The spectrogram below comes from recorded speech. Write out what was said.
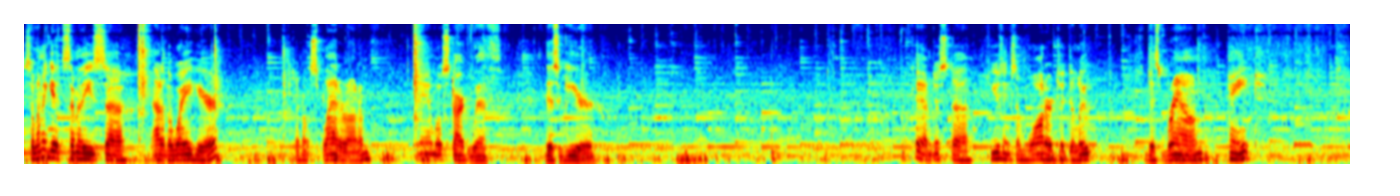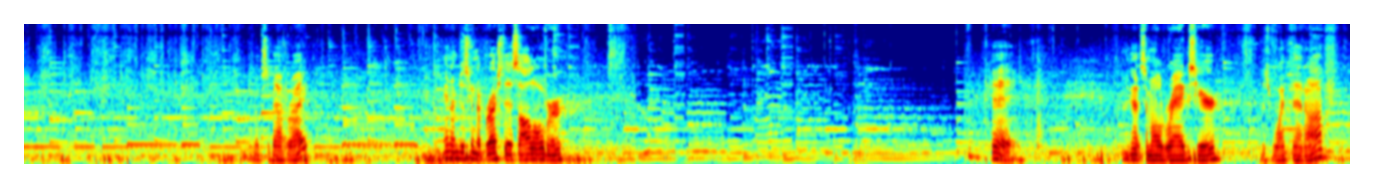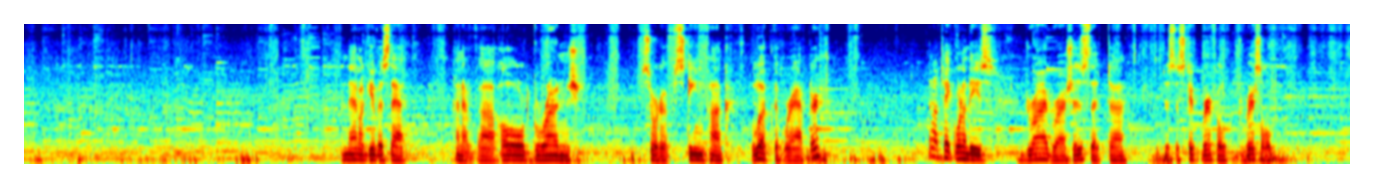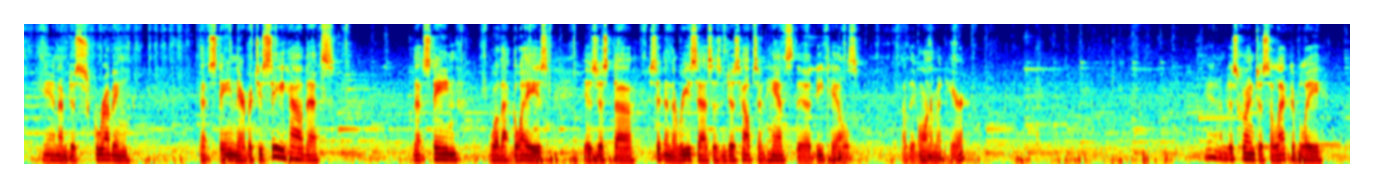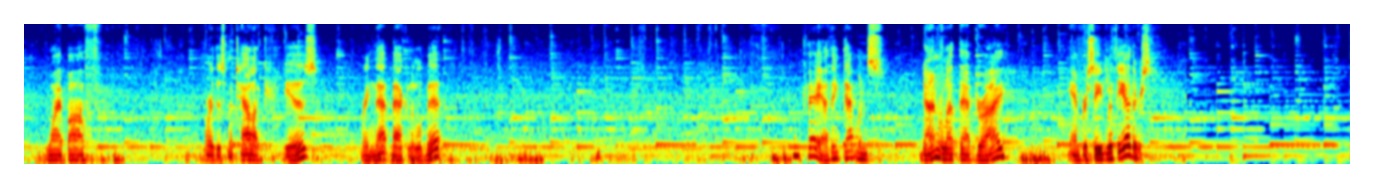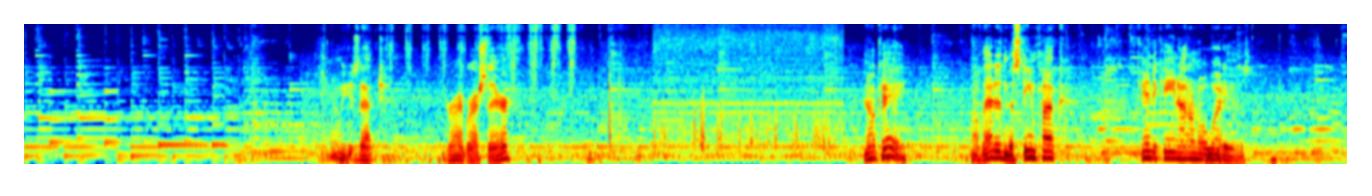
So let me get some of these uh, out of the way here so I don't splatter on them. And we'll start with this gear. Okay, I'm just uh, using some water to dilute this brown paint. Looks about right. And I'm just gonna brush this all over. Okay. I got some old rags here. Just wipe that off. And that'll give us that kind of uh, old grunge sort of steampunk look that we're after. Then I'll take one of these dry brushes that uh, just a stiff bristle bristled. And I'm just scrubbing that stain there. But you see how that's that stain well that glaze is just uh, sitting in the recesses and just helps enhance the details of the ornament here. And I'm just going to selectively wipe off where this metallic is Bring that back a little bit. Okay, I think that one's done. We'll let that dry and proceed with the others. And we'll use that dry brush there. Okay, well, if that isn't a steampunk candy cane, I don't know what is.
